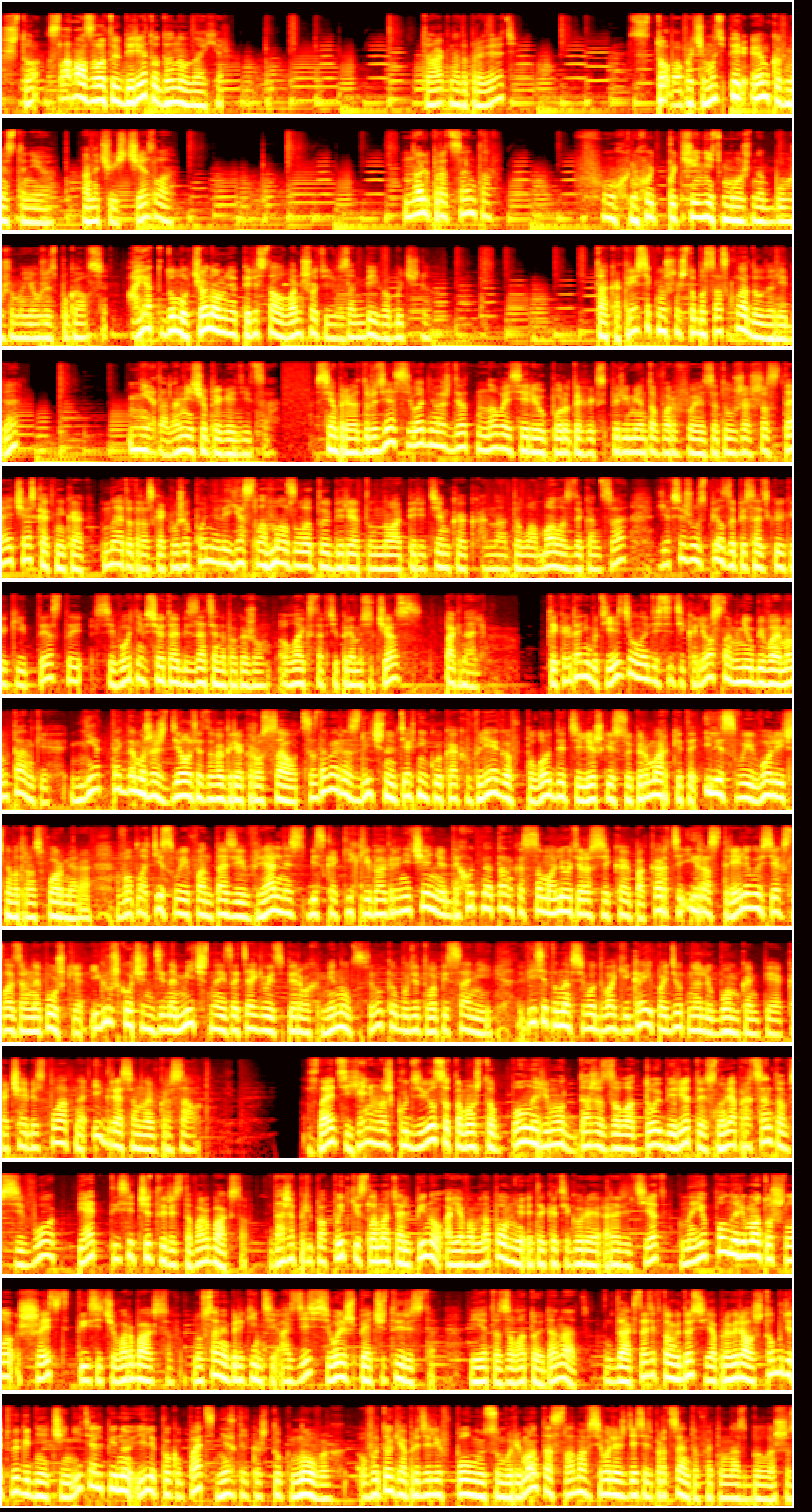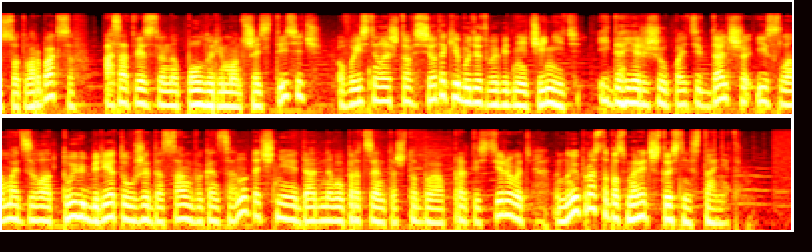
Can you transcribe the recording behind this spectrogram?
Что? Сломал золотую берету? Да ну нахер. Так, надо проверить. Стоп, а почему теперь М-ка вместо нее? Она что, исчезла? Ноль процентов. Фух, ну хоть починить можно, боже мой, я уже испугался. А я-то думал, что она у меня перестала ваншотить в зомби в обычных. Так, а крестик нужен, чтобы со склада удалить, да? Нет, она мне еще пригодится. Всем привет, друзья! Сегодня вас ждет новая серия упоротых экспериментов Warface. Это уже шестая часть, как-никак. На этот раз, как вы уже поняли, я сломал золотую берету, ну а перед тем, как она доломалась до конца, я все же успел записать кое-какие тесты. Сегодня все это обязательно покажу. Лайк ставьте прямо сейчас. Погнали! Ты когда-нибудь ездил на десятиколесном неубиваемом танке? Нет, тогда можешь делать это в игре Crossout, создавая различную технику как в лего, вплоть до тележки супермаркета или своего личного трансформера. Воплоти свои фантазии в реальность без каких-либо ограничений, да хоть на танка самолете рассекай по карте и расстреливай всех с лазерной пушки. Игрушка очень динамична и затягивает с первых минут, ссылка будет в описании. Весит она всего 2 гига и пойдет на любом компе, качай бесплатно, играй со мной в Crossout. Знаете, я немножко удивился тому, что полный ремонт даже золотой береты с 0% всего 5400 варбаксов. Даже при попытке сломать Альпину, а я вам напомню, это категория раритет, на ее полный ремонт ушло 6000 варбаксов. Ну сами прикиньте, а здесь всего лишь 5400. И это золотой донат. Да, кстати, в том видосе я проверял, что будет выгоднее чинить Альпину или покупать несколько штук новых. В итоге, определив полную сумму ремонта, сломав всего лишь 10%, это у нас было 600 варбаксов, а соответственно полный ремонт 6000, выяснилось, что все-таки будет выгоднее чинить. И да, я решил пойти дальше и сломать золотую берету уже до самого конца, ну точнее до 1%, чтобы протестировать, ну и просто посмотреть, что с ней станет.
